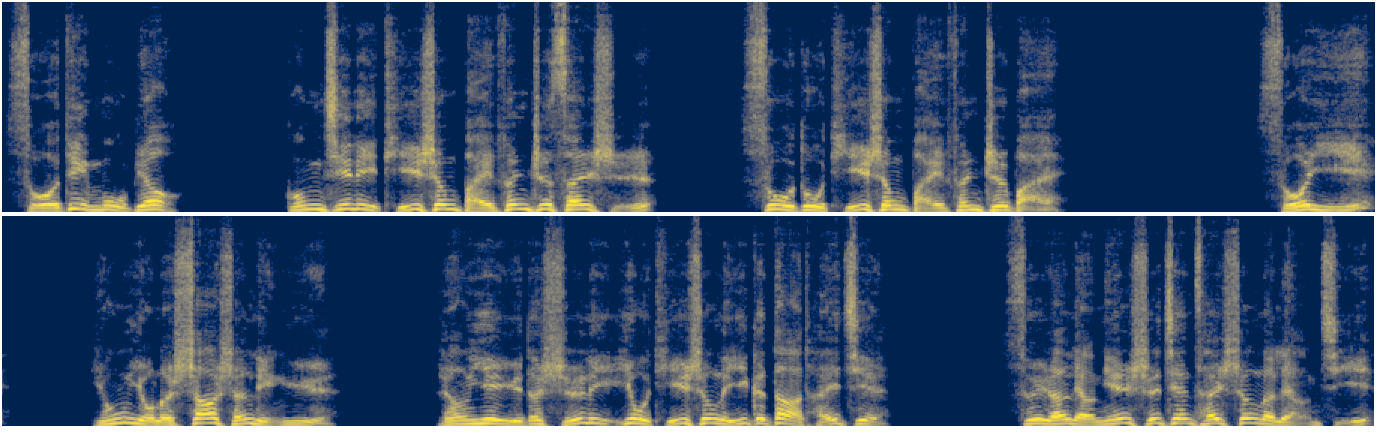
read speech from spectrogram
锁定目标，攻击力提升百分之三十，速度提升百分之百。所以，拥有了杀神领域，让夜雨的实力又提升了一个大台阶。虽然两年时间才升了两级，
